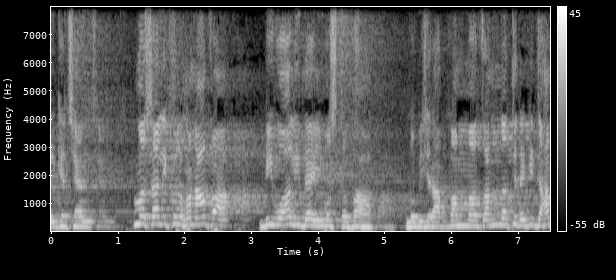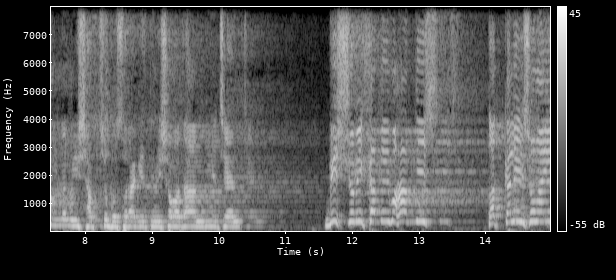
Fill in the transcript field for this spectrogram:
লিখেছেন। মাসালিকুল হনাফা বিওয়ালিদাইল মুস্তফা। নবীজির আব্বা আম্মা জান্নাতি নাকি জাহান্নামী সাতশো বছর আগে তিনি সমাধান দিয়েছেন। বিশ্ববিখ্যাত মহাদিস তৎকালীন সময়ে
